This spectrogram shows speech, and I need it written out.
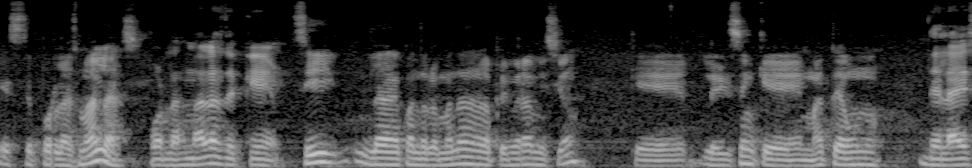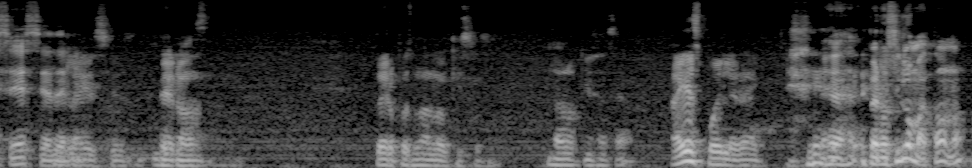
Este, por las malas. por las malas de que Sí, la, cuando lo mandan a la primera misión, que le dicen que mate a uno de la SS, de de la la, SS, pero, pero pues no lo quiso hacer. no lo quiso hacer. Hay spoiler ahí. Pero sí lo mató, ¿no?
